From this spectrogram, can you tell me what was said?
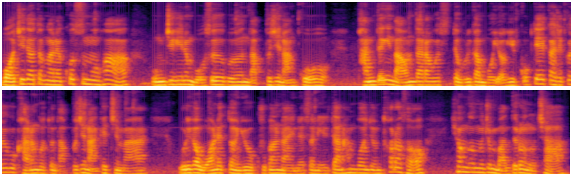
뭐 어찌되었던 간에 코스모 화학 움직이는 모습은 나쁘진 않고 반등이 나온다라고 했을 때 우리가 뭐 여기 꼭대기까지 끌고 가는 것도 나쁘진 않겠지만 우리가 원했던 요 구간 라인에서는 일단 한번 좀 털어서 현금을 좀 만들어 놓자.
